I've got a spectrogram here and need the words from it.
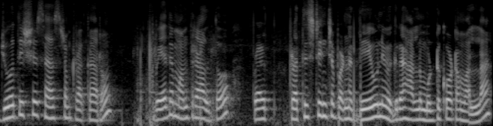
జ్యోతిష్య శాస్త్రం ప్రకారం వేద మంత్రాలతో ప్ర ప్రతిష్ఠించబడిన దేవుని విగ్రహాలను ముట్టుకోవటం వల్ల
